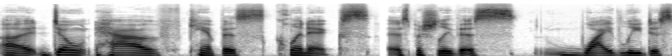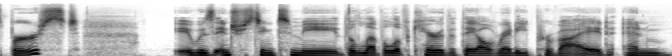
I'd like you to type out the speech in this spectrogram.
uh, don't have campus clinics, especially this widely dispersed it was interesting to me the level of care that they already provide. And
